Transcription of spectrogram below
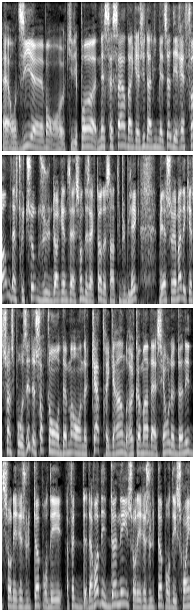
on dit bon qu'il n'est pas nécessaire d'engager dans l'immédiat des réformes de la structure du, de l'organisation des acteurs de santé publique, mais assurément des questions à se poser, de sorte qu'on demande, on a quatre grandes recommandations, le donner sur les résultats pour des, en fait, d'avoir des données sur les résultats pour des soins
